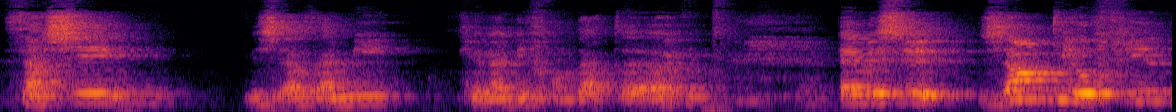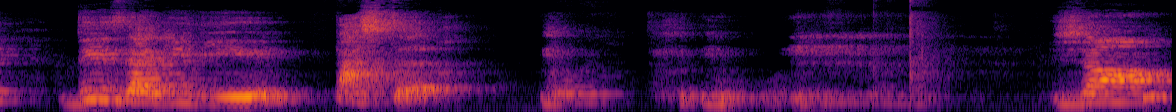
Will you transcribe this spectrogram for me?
Sachez, mes chers amis, qui est l'un des fondateurs, et M. Jean-Théophile Desaguiliers, pasteur. Jean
